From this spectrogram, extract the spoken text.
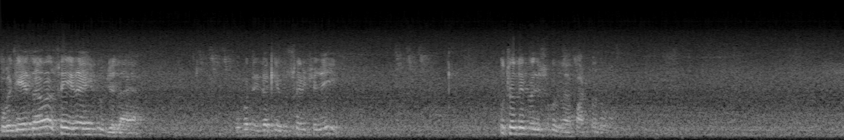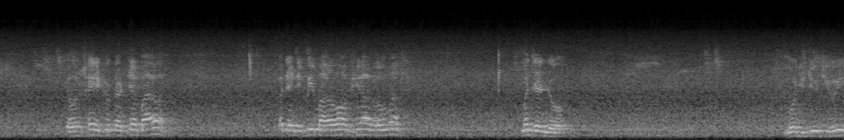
مون کي چئي ته صحيح رهي تون جلايا پوءِ ٻه ٽي رکي صحيح ڇڏيئي اٿندي پنهنجي سڪل سان پاٺ ڪندو صحيح چونڊ ٽيم آيو ڪڏهن ڏينهن هئا بيمار هئس منجهند جو منهنجي ڊيوٽي هئي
